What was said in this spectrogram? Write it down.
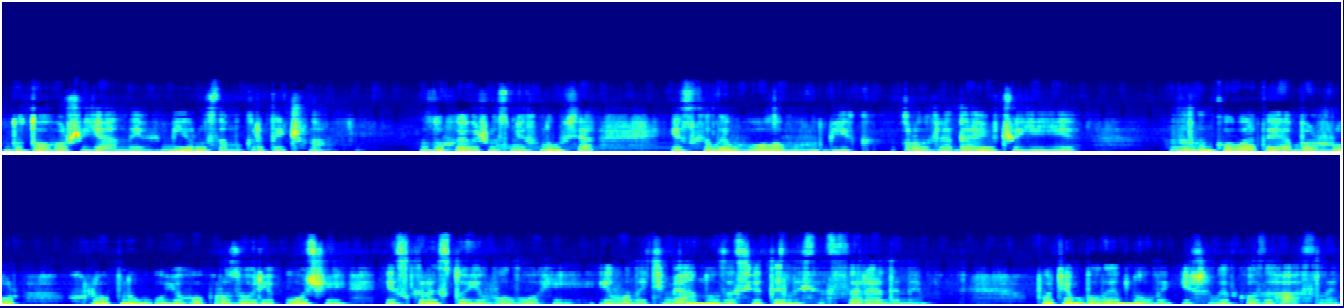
До того ж я не в міру самокритична. Зухевич усміхнувся і схилив голову вбік, розглядаючи її. Зеленкуватий абажур хлюпнув у його прозорі очі іскристої вологі, і вони тьмяно засвітилися зсередини. Потім блимнули і швидко згасли.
